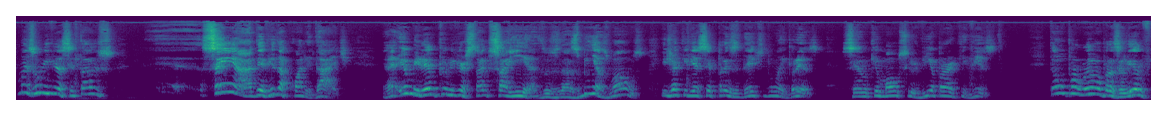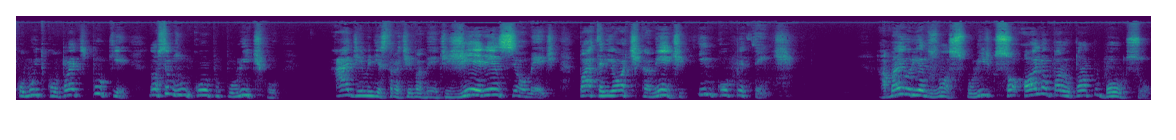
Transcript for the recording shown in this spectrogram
mas universitários eh, sem a devida qualidade. Né? Eu me lembro que o universitário saía das minhas mãos e já queria ser presidente de uma empresa, sendo que mal servia para arquivista. Então o problema brasileiro ficou muito complexo, por quê? Nós temos um corpo político administrativamente, gerencialmente, patrioticamente incompetente. A maioria dos nossos políticos só olham para o próprio bolso,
